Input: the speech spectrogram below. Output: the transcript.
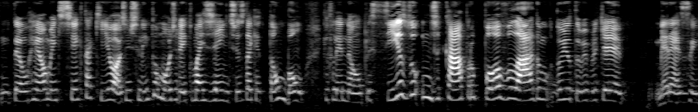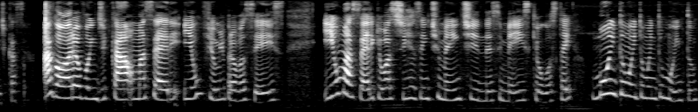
Então, realmente tinha que estar tá aqui, ó. A gente nem tomou direito, mas, gente, isso daqui é tão bom que eu falei, não, preciso indicar pro povo lá do, do YouTube, porque merece essa indicação. Agora eu vou indicar uma série e um filme pra vocês. E uma série que eu assisti recentemente, nesse mês, que eu gostei muito, muito, muito, muito,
